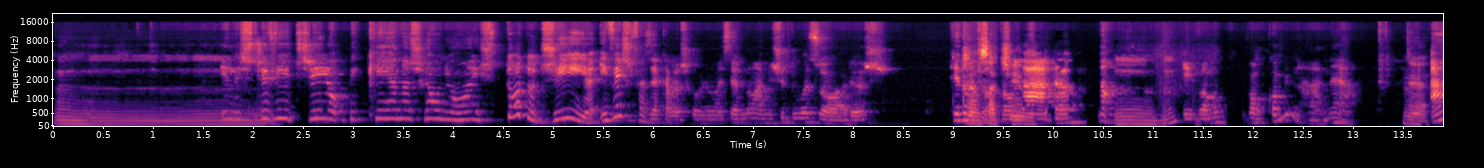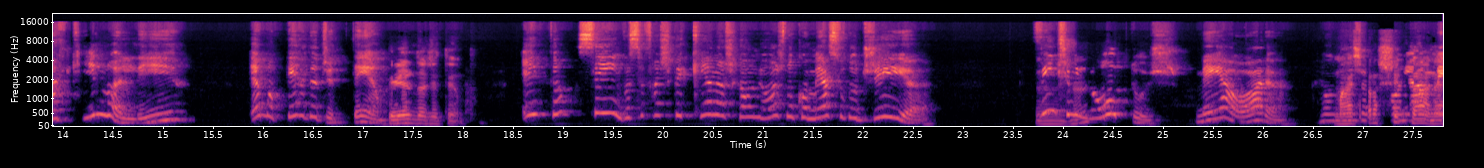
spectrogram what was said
Hum... Eles dividiam pequenas reuniões todo dia, em vez de fazer aquelas reuniões enormes de duas horas, que não adiantam nada. Não. Uhum. E vamos, vamos combinar, né? É. Aquilo ali é uma perda de tempo. Perda de tempo. Então, sim, você faz pequenas reuniões no começo do dia. 20 uhum. minutos, meia hora. Mais para checar, né?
